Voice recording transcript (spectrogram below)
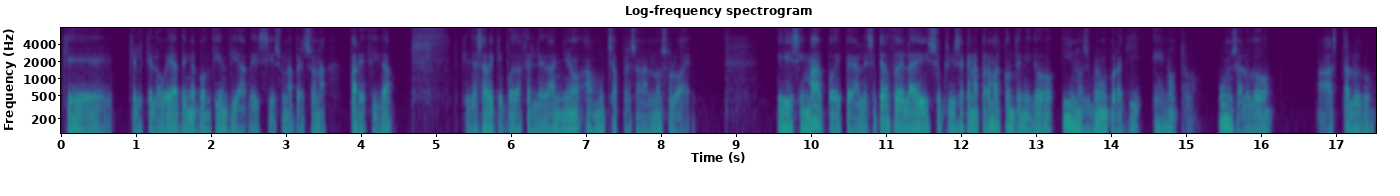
que, que el que lo vea tenga conciencia de si es una persona parecida, que ya sabe que puede hacerle daño a muchas personas, no solo a él. Y sin más, podéis pegarle ese pedazo de like, suscribirse al canal para más contenido y nos vemos por aquí en otro. Un saludo, hasta luego.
